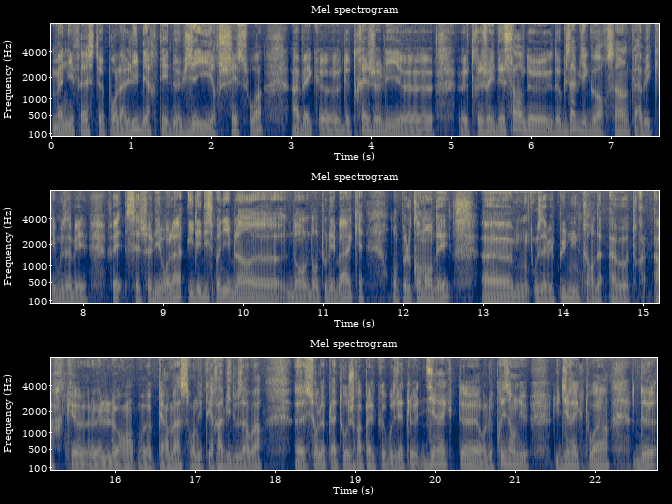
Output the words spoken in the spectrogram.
manifeste pour la liberté de vieillir chez soi, avec euh, de très jolis, euh, euh, très jolis dessins de, Xavier Gorce, hein, avec qui vous avez fait. Ce livre-là. Il est disponible hein, dans, tous les bacs. On peut le commander. vous avez plus d'une corde à votre arc, Laurent Permas. On était ravis de vous avoir sur le plateau. Je rappelle que vous êtes le directeur, le président du, directoire de,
